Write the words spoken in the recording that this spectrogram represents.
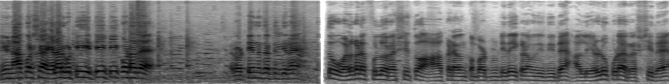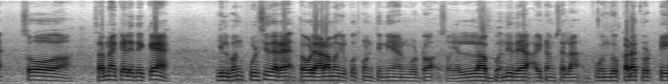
ನೀವು ನಾಲ್ಕು ವರ್ಷ, ಎಲ್ಲರಿಗೂ ಟೀ ಟೀ ಟೀ ಕೊಡೋದೆ. ರೊಟ್ಟಿನ ತಟ್ಟಿದ್ದೀರಾ? ಇತ್ತು, ಒಳಗಡೆ ಫುಲ್ಲು ರಶ್ ಇತ್ತು. ಆ ಕಡೆ ಒಂದು ಕಂಪಾರ್ಟ್ಮೆಂಟ್ ಇದೆ, ಈ ಕಡೆ ಒಂದು ಇದಿದೆ. ಅಲ್ಲಿ ಎರಡೂ ಕೂಡ ರಶ್ ಇದೆ. ಸೊ ಸರ್ನ ಕೇಳಿದ್ದಕ್ಕೆ ಇಲ್ಲಿ ಬಂದು ಕುಳಿಸಿದ್ದಾರೆ ತಗೊಳ್ಳಿ ಆರಾಮಾಗಿ ಇಲ್ಲಿ ಕೂತ್ಕೊಂಡು ತಿನ್ನಿ ಅಂದ್ಬಿಟ್ಟು. ಸೊ ಎಲ್ಲ ಬಂದಿದೆ ಐಟಮ್ಸ್ ಎಲ್ಲ. ಒಂದು ಕಡಕ್ ರೊಟ್ಟಿ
